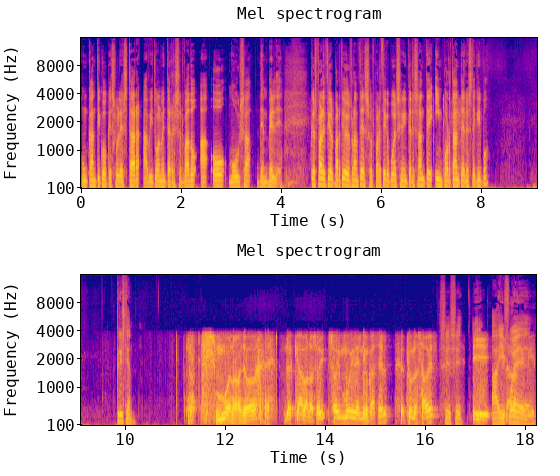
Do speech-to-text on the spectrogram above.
un cántico que suele estar habitualmente reservado a O Moussa Dembele. ¿Qué os pareció el partido del francés? ¿Os parece que puede ser interesante, importante en este equipo? Cristian. Bueno, yo, yo es que Álvaro, soy, soy muy del Newcastle, tú lo sabes. Sí, sí. Y, Ahí fue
